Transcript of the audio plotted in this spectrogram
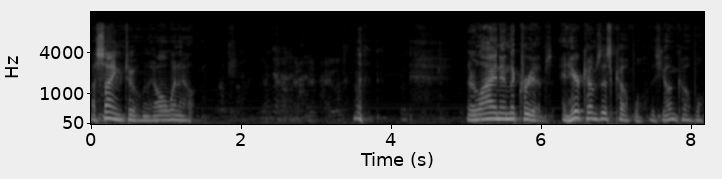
I sang to them, they all went out. They're lying in the cribs. And here comes this couple, this young couple,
